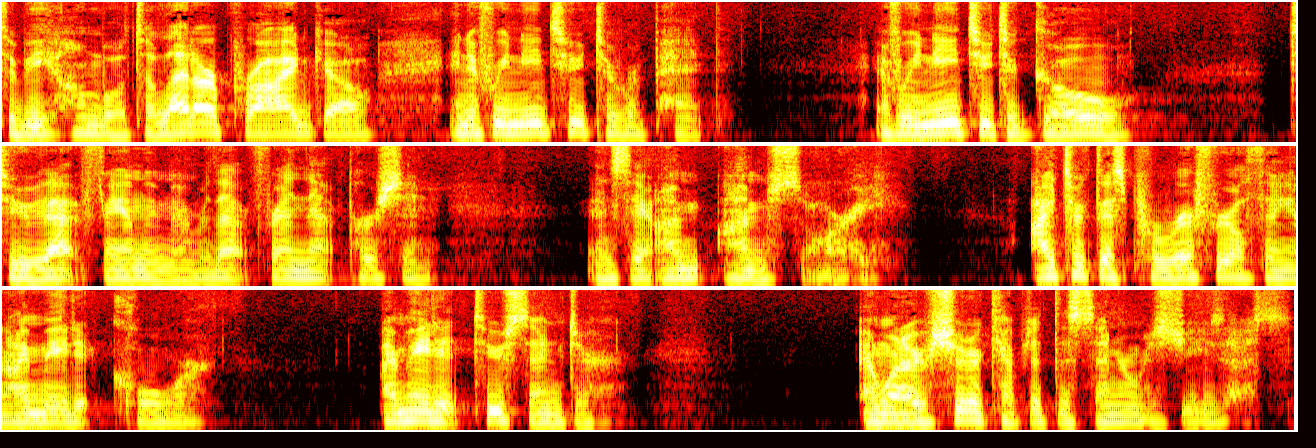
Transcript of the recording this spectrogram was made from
to be humble, to let our pride go, and if we need to, to repent. If we need to, to go to that family member, that friend, that person, and say, I'm, I'm sorry. I took this peripheral thing and I made it core. I made it to center. And what I should have kept at the center was Jesus,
